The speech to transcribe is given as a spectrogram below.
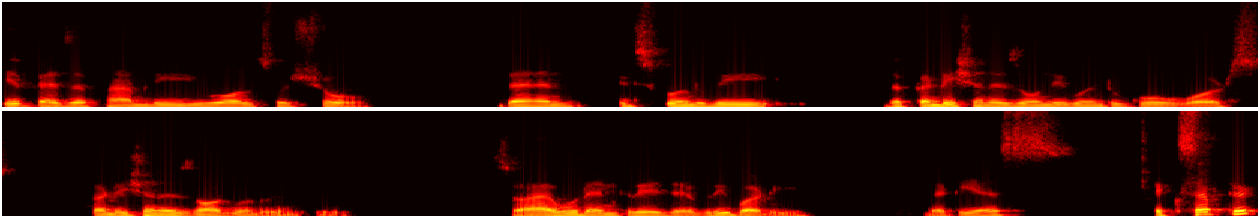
if as a family you also show, then it's going to be the condition is only going to go worse. Condition is not going to improve. So I would encourage everybody that yes, accept it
